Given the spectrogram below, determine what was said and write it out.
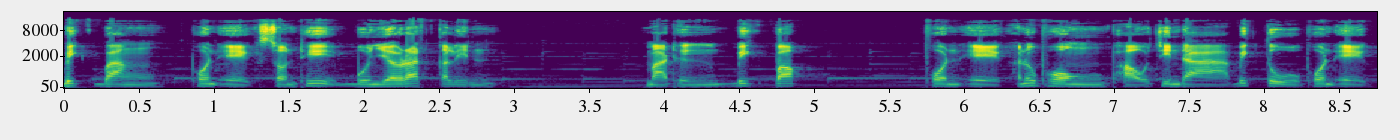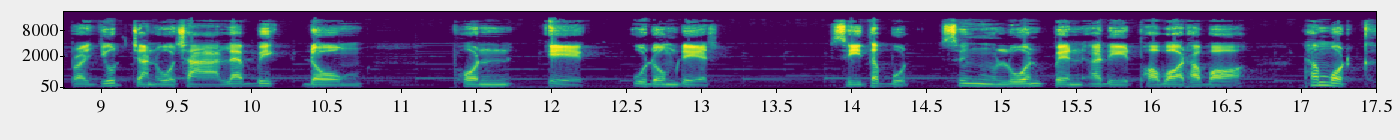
บิ๊กบังพลเอกสนธิบุญยรัตน์กลิน มาถึงบิ๊กป๊อกพลเอกอนุพงศ์เผ่าจินดา บิ๊กตู่พลเอกประยุทธ์จันโอชา และบิ๊กโดงพลเอกอุดมเดชศรีตบุตร ซึ่งล้วนเป็นอดีตพบทบ ทั้งหมดเค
